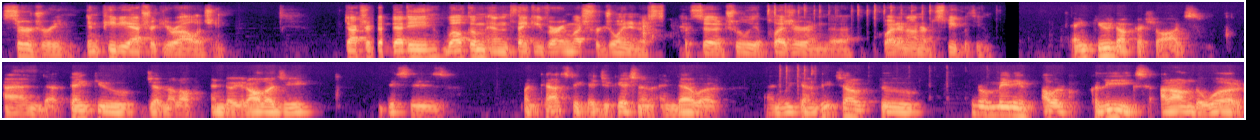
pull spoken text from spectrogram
surgery in pediatric urology. Dr. Gundeti, welcome and thank you very much for joining us. It's uh, truly a pleasure and uh, quite an honor to speak with you. Thank you, Dr. Schwartz. And uh, thank you, Journal of Endourology. This is fantastic educational endeavor. And we can reach out to you know, many of our colleagues around the world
